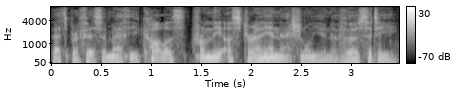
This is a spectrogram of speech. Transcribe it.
That's Professor Matthew Colless from the Australian National University.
